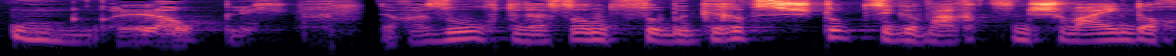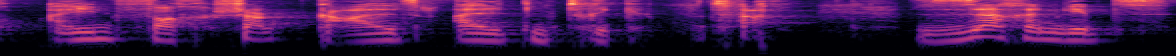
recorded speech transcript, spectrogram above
Unglaublich. Da versuchte das sonst so begriffsstutzige Warzenschwein doch einfach Schakals alten Trick. Tja, Sachen gibt's.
